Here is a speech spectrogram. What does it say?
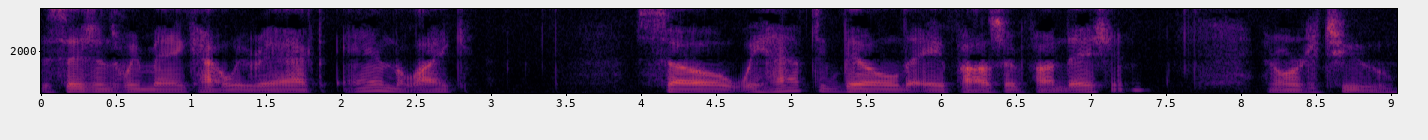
decisions we make, how we react, and the like. So we have to build a positive foundation in order to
